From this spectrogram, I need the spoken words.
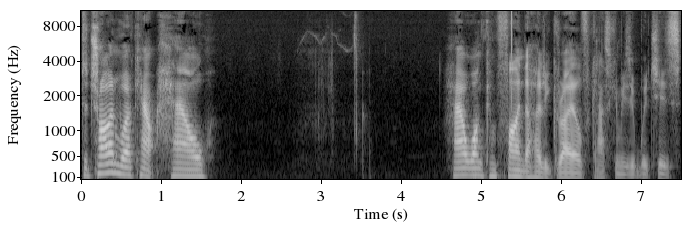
to try and work out how how one can find the holy grail for classical music, which is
